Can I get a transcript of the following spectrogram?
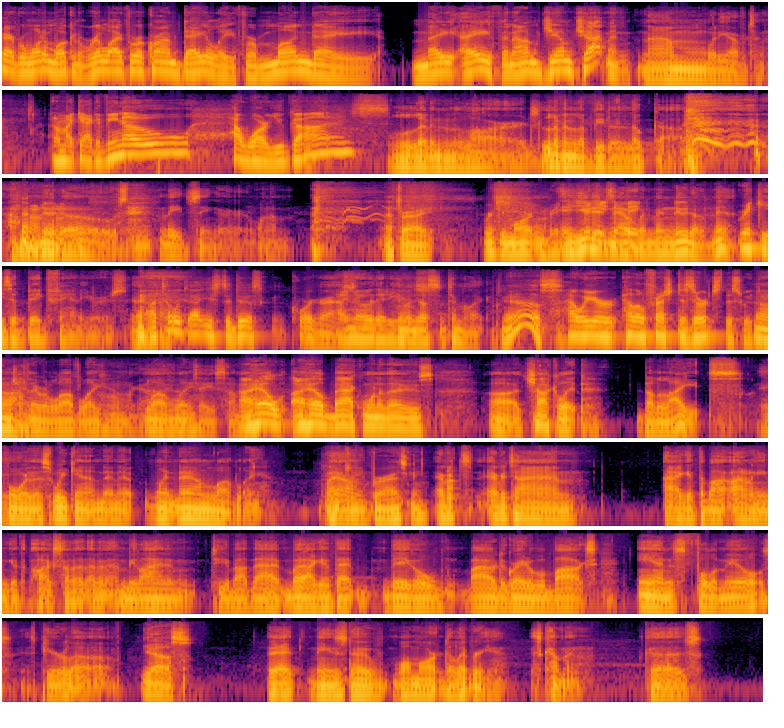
Hey everyone, and welcome to Real Life Real Crime Daily for Monday, May 8th. And I'm Jim Chapman. I'm Woody Overton. And I'm Mike Agovino. How are you guys? Living large, living la vida loca. Nudos, lead singer, one of them. That's right. Ricky Martin. Ricky. And you Ricky's didn't know big- what Menudo meant. Ricky's a big fan of yours. Yeah, I told you I used to do his choreographs. I know that he Him and is. Justin Timberlake. Yes. How were your HelloFresh desserts this weekend? Oh, Jim? they were lovely. Oh my God, Lovely. tell you something. I held I held back one of those uh, chocolate delights for this weekend and it went down lovely. Thank Wow. you for asking. Every every time I get the box, I don't even get the box. So I- I'd be lying to you about that. But I get that big old biodegradable box, and it's full of meals. It's pure love. Yes. That means no Walmart delivery is coming because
